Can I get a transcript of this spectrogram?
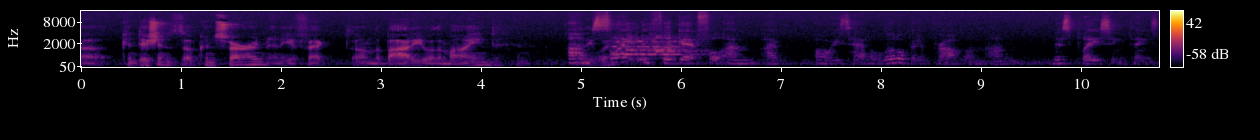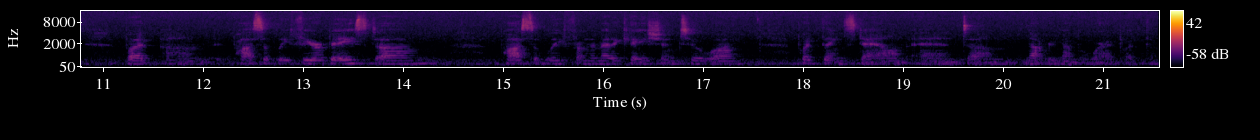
uh, conditions of concern? Any effect on the body or the mind in I'm any way? slightly forgetful. I'm, I've always had a little bit of problem um, misplacing things, but um, possibly fear-based, um, possibly from the medication to um, put things down and um, not remember where I put them.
